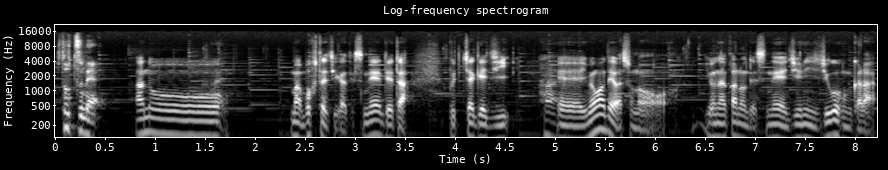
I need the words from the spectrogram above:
一つ目、あのーはい。まあ、僕たちがですね出た「ぶっちゃけ字」はい。えー今まではその夜中のですね12時15分から、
